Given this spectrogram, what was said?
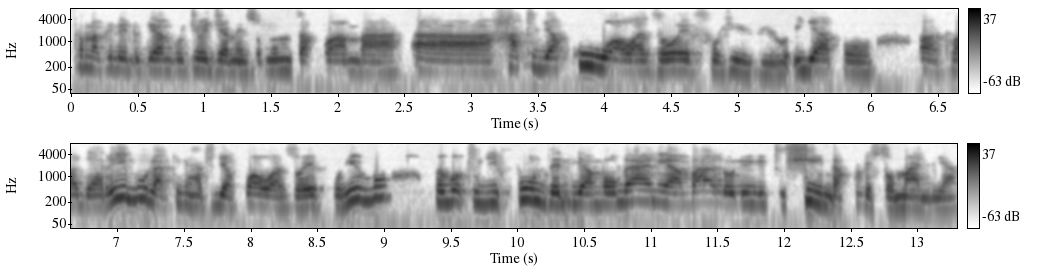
kama vile ndugu yangu George amezungumza kwamba uh, hatujakuwa wazoefu hivyo, ijapo Uh, twajaribu lakini hatujakuwa wazoefu hivyo. Kwa hivyo tujifunze ni jambo gani ambalo lilitushinda kule Somalia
